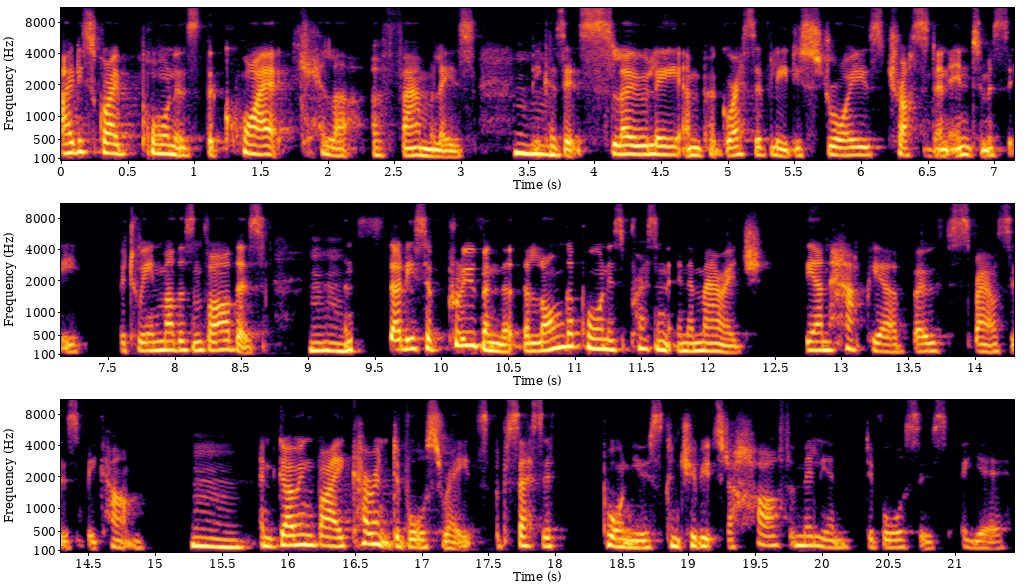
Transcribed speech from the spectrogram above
I describe porn as the quiet killer of families. Mhm. because it slowly and progressively destroys trust and intimacy between mothers and fathers. Mhm. And studies have proven that the longer porn is present in a marriage, the unhappier both spouses become. Mm. And going by current divorce rates, obsessive porn use contributes to half a million divorces a year.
